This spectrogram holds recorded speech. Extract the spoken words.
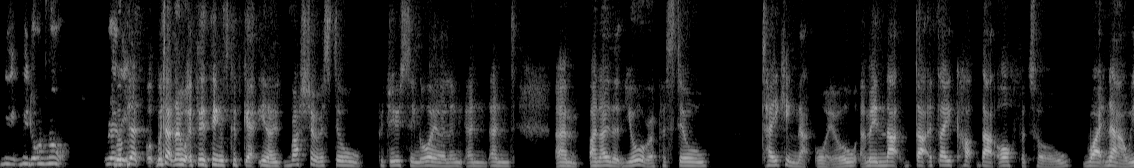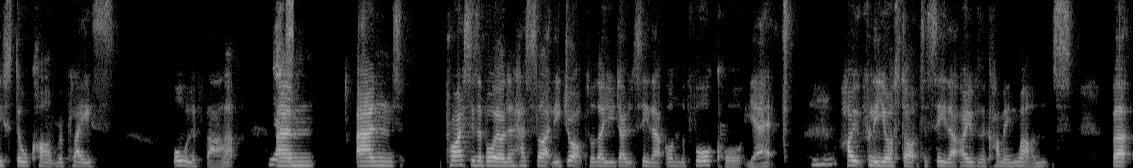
we, we don't know Well, really. we don't, we don't know if the things could get you know russia is still producing oil and and and um i know that europe are still taking that oil i mean that that if they cut that off at all right now we still can't replace all of that yes. um and prices of oil has slightly dropped although you don't see that on the forecourt yet Mhm. hopefully you'll start to see that over the coming months but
